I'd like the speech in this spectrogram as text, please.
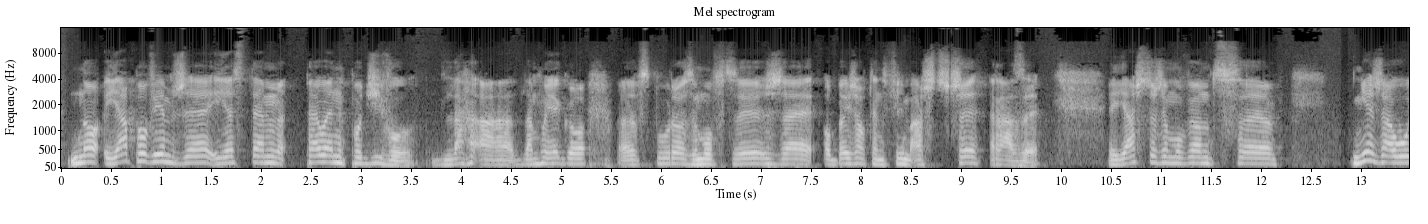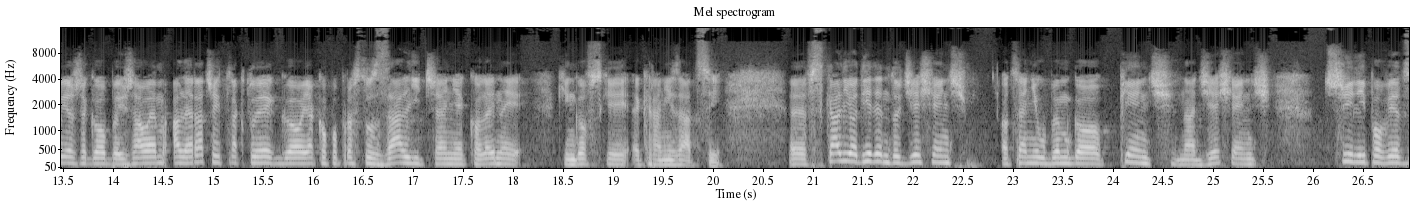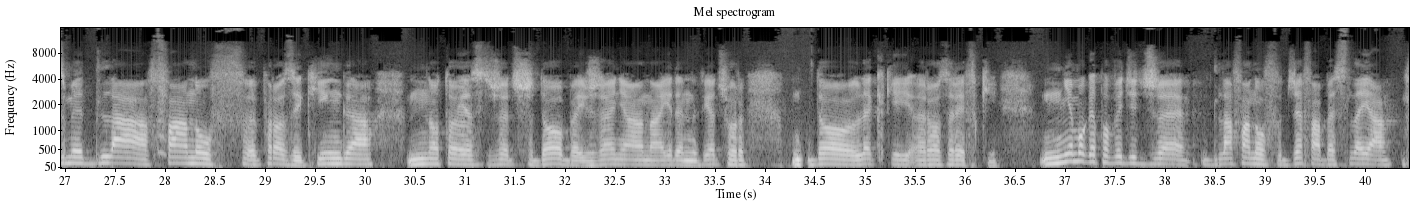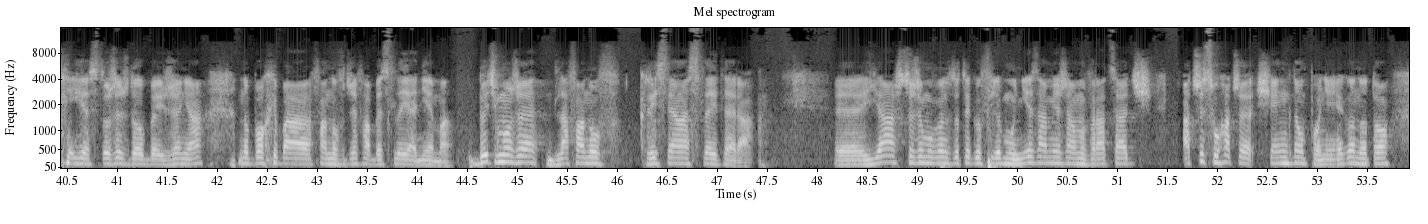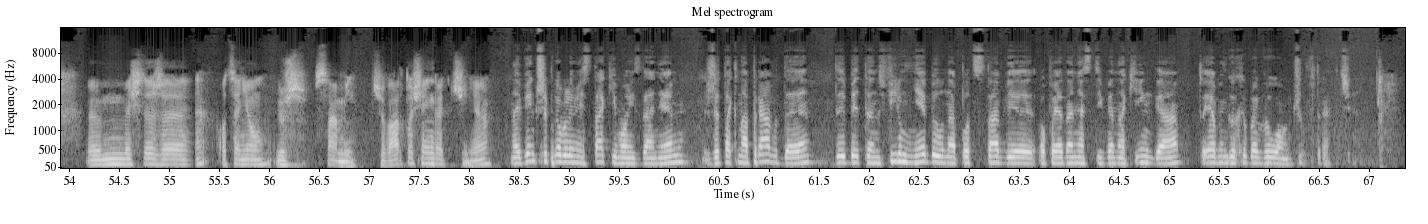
No, ja powiem, że jestem pełen podziwu dla, dla mojego e, współrozmówcy, że obejrzał ten film aż trzy razy. Ja szczerze mówiąc e, nie żałuję, że go obejrzałem, ale raczej traktuję go jako po prostu zaliczenie kolejnej kingowskiej ekranizacji. E, w skali od 1 do 10 oceniłbym go 5 na 10 Czyli powiedzmy dla fanów prozy Kinga, no to jest rzecz do obejrzenia na jeden wieczór, do lekkiej rozrywki. Nie mogę powiedzieć, że dla fanów Jeffa Besleya jest to rzecz do obejrzenia, no bo chyba fanów Jeffa Besleya nie ma. Być może dla fanów Christiana Slatera ja szczerze mówiąc do tego filmu nie zamierzam wracać, a czy słuchacze sięgną po niego, no to e, myślę, że ocenią już sami, czy warto sięgać, czy nie. Największy problem jest taki moim zdaniem, że tak naprawdę gdyby ten film nie był na podstawie opowiadania Stephena Kinga, to ja bym go chyba wyłączył w trakcie.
